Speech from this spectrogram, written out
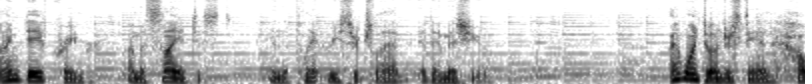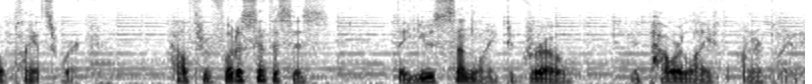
I'm Dave Kramer. I'm a scientist in the Plant Research Lab at MSU. I want to understand how plants work, how through photosynthesis they use sunlight to grow and power life on our planet.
